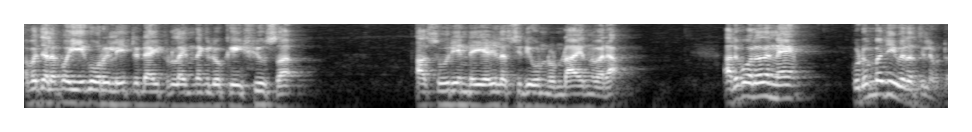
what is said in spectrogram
അപ്പോൾ ചിലപ്പോൾ ഈഗോ റിലേറ്റഡ് ആയിട്ടുള്ള എന്തെങ്കിലുമൊക്കെ ഇഷ്യൂസ് ആ സൂര്യന്റെ ഏഴിലെ സ്ഥിതി കൊണ്ടുണ്ടായെന്ന് വരാം. അതുപോലെ തന്നെ കുടുംബജീവിതത്തിലോട്ട്.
